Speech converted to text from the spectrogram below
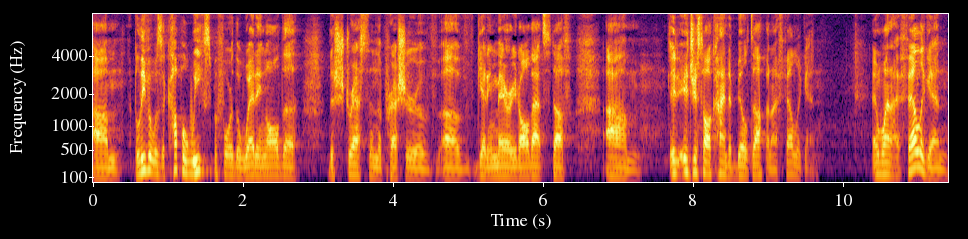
um, I believe it was a couple weeks before the wedding, all the, the stress and the pressure of, of getting married, all that stuff, um, it, it, just all kind of built up, and I fell again. And when I fell again,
